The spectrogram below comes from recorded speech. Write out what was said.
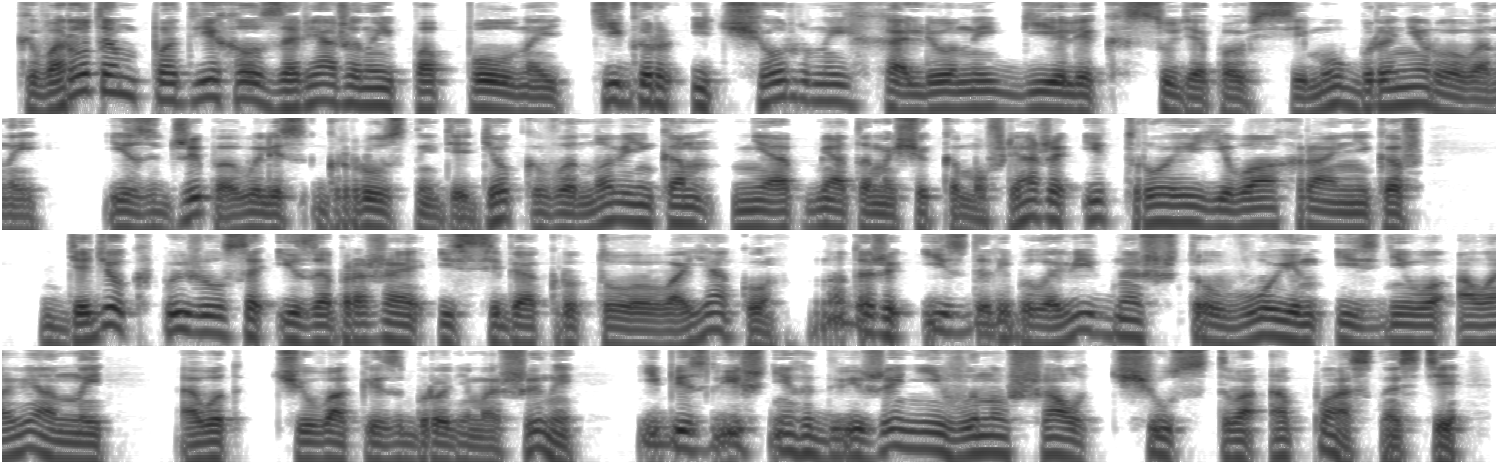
К воротам подъехал заряженный по полной тигр и черный холеный гелик, судя по всему, бронированный. Из джипа вылез грустный дядек в новеньком, необмятом еще камуфляже и трое его охранников – Дядек пыжился, изображая из себя крутого вояку, но даже издали было видно, что воин из него оловянный, а вот чувак из бронемашины и без лишних движений внушал чувство опасности.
